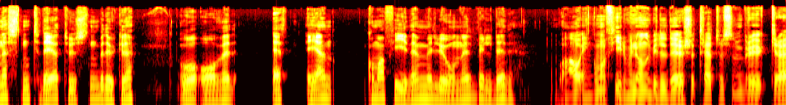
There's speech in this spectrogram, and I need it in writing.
nesten 3000 brukere og over 1,4 millioner bilder. Wow, 1,4 millioner bilder, 23 000 brukere.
